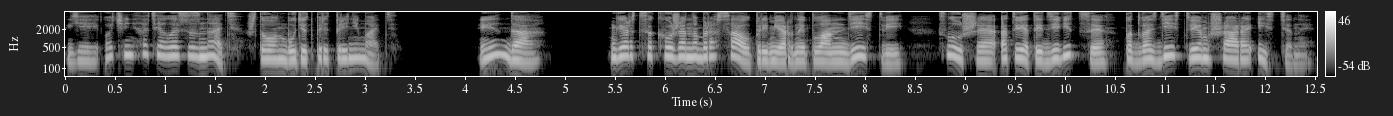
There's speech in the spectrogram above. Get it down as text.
Ей очень хотелось знать, что он будет предпринимать. И да, герцог уже набросал примерный план действий, слушая ответы девицы под воздействием шара истины.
